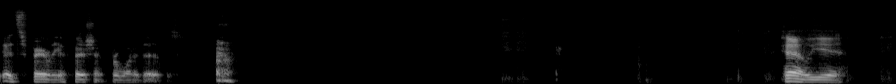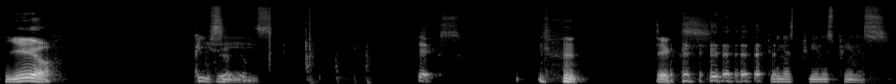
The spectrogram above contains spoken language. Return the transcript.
It's fairly efficient for what it is. Hell yeah. Yeah. PCs. Dicks. Dicks. Penis, penis, penis.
